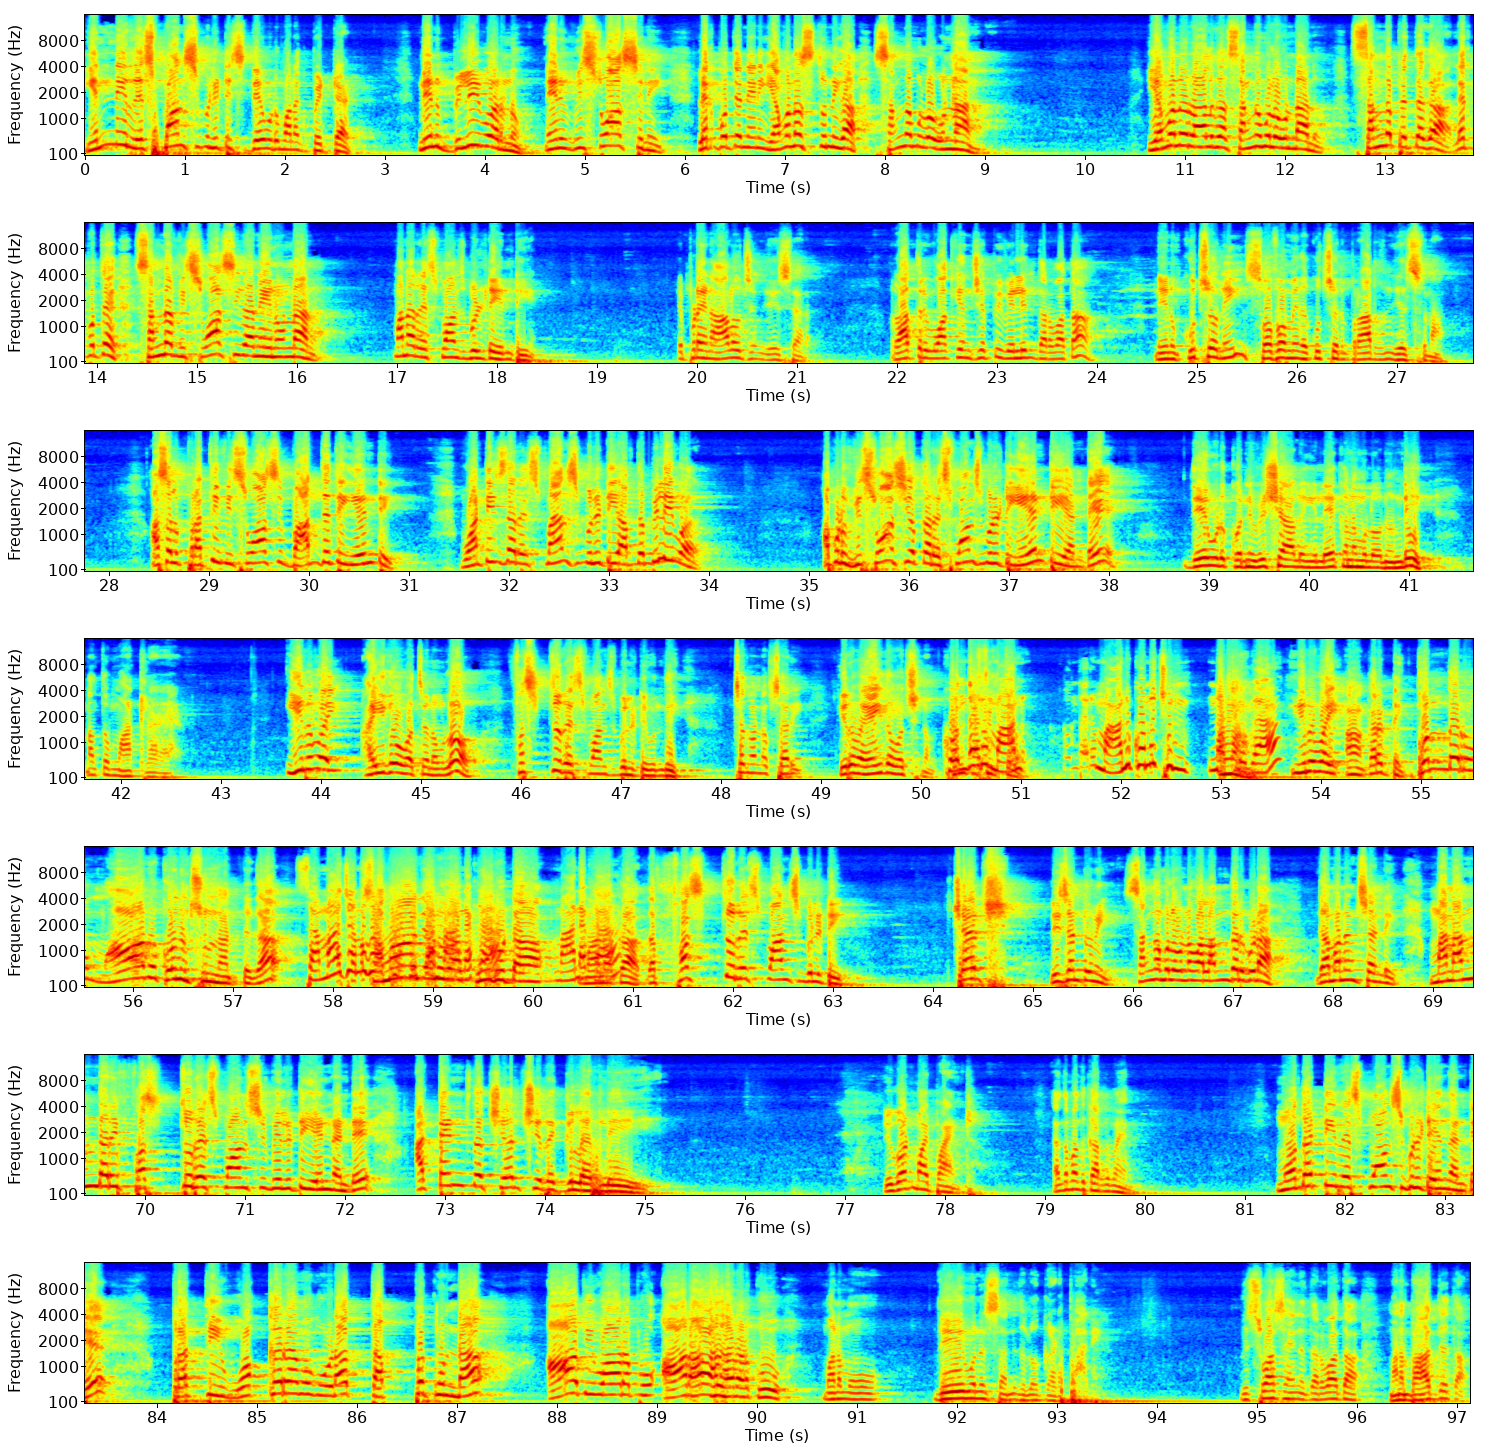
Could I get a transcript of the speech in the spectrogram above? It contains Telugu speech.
ఎన్ని రెస్పాన్సిబిలిటీస్ దేవుడు మనకు పెట్టాడు. నేను బిలీవర్ను నేను విశ్వాసిని లేకపోతే నేను యవనస్తునిగా సంఘములో ఉన్నాను. యవనురాలుగా సంఘములో ఉన్నాను సంఘ పెద్దగా లేకపోతే సంఘ విశ్వాసిగా నేను ఉన్నాను. మన రెస్పాన్సిబిలిటీ ఏంటి? ఎప్పుడైనా ఆలోచన చేశారా? రాత్రి వాక్యం చెప్పి వెళ్ళిన తర్వాత నేను కూర్చొని సోఫా మీద కూర్చొని ప్రార్థన చేస్తున్నాను అసలు ప్రతి విశ్వాసి బాధ్యత ఏంటి? What is the responsibility of the believer అప్పుడు విశ్వాసి యొక్క రెస్పాన్సిబిలిటీ ఏంటి అంటే దేవుడు కొన్ని విషయాలు ఈ లేఖనములో నుండి నాతో మాట్లాడాడు. ఇరవై ఐదో వచనంలో ఫస్ట్ రెస్పాన్సిబిలిటీ ఉంది. చదవండి ఒకసారి. ఇరవై ఐదో వచనం. కొందరు 25th. మాను కొందరు మానుకొనుచున్నట్లుగా ఇరవై కరెక్టే కొందరు మానుకొనుచున్నట్టుగా సమాజముగా సమాజముగా కూడుట మానక the first responsibility church listen to me సంఘములో ఉన్న వాళ్ళందరూ కూడా గమనించండి. మనందరి ఫస్ట్ రెస్పాన్సిబిలిటీ ఏంటంటే attend the church regularly you got my point ఎంతమందికి అర్థమైంది? మొదటి రెస్పాన్సిబిలిటీ ఏంటంటే ప్రతి ఒక్కరము కూడా తప్పకుండా ఆదివారపు ఆరాధనకు మనము దేవుని సన్నిధిలో గడపాలి. విశ్వాసం అయిన తర్వాత మన బాధ్యత.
